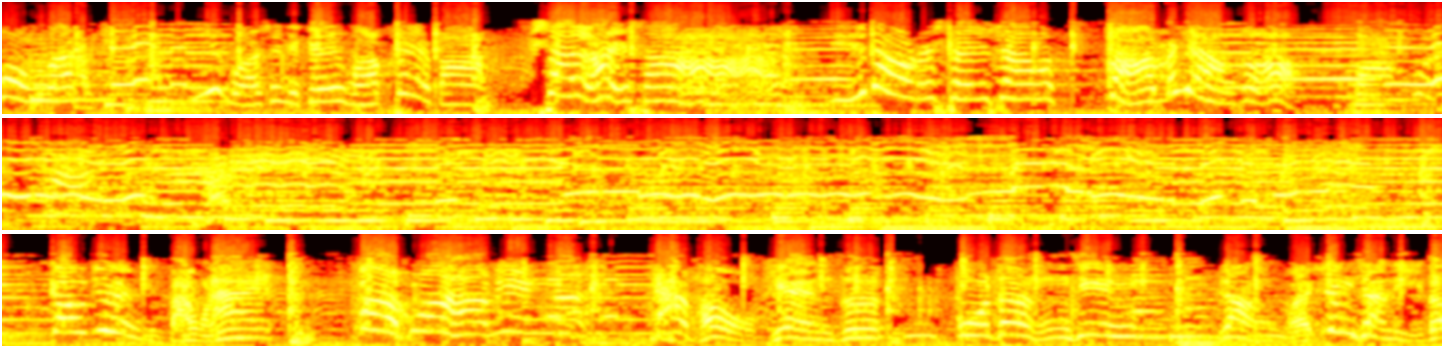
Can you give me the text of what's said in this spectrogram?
功啊！你我是你给我配把山来上，一到了山上，咱们两个往高俊打过来发话命啊，丫头片子不正经，让我应下你的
